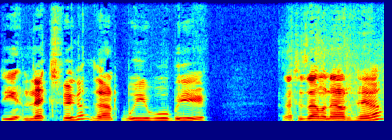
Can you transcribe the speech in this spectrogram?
The next figure that we will be that is that one out here.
